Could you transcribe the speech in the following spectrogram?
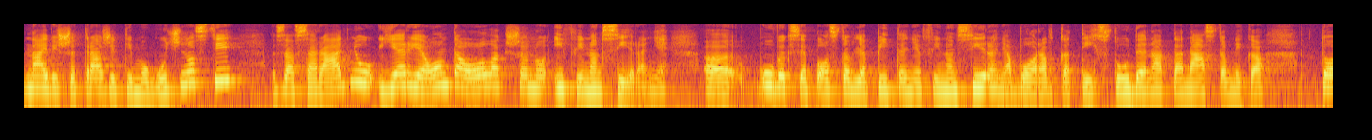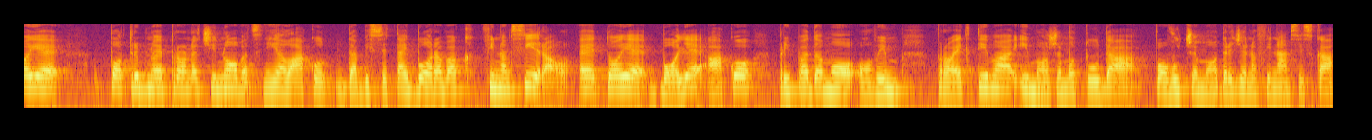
najviše tražiti mogućnosti za saradnju, jer je onda olakšano i finansiranje. E, uvek se postavlja pitanje finansiranja boravka tih studenta, nastavnika. To je potrebno je pronaći novac, nije lako da bi se taj boravak finansirao. E, to je bolje ako pripadamo ovim projektima i možemo tu da povučemo određena finansijska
